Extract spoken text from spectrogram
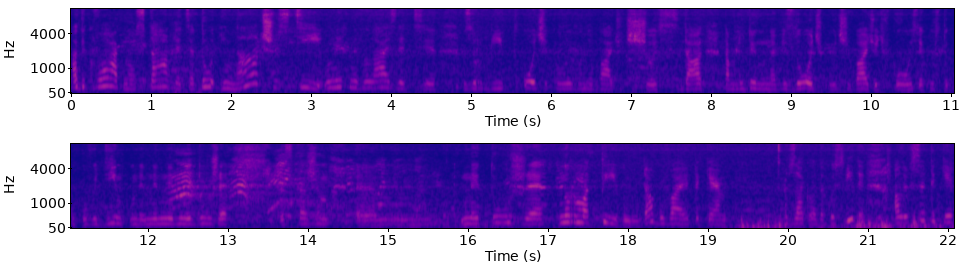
адекватно ставляться до інакшості, у них не вилазять е, з орбіт очі, коли вони бачать щось, да, там людину на візочку, чи бачать в когось якусь таку поведінку, не, не, не, не дуже, скажімо, ем, не дуже нормативну. Да, буває таке в закладах освіти, але все-таки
